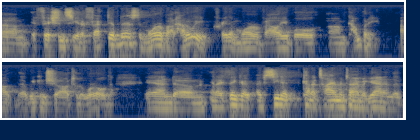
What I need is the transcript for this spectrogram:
um, efficiency and effectiveness and more about how do we create a more valuable um, company out that we can show out to the world. And um, and I think I've seen it kind of time and time again. And the,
